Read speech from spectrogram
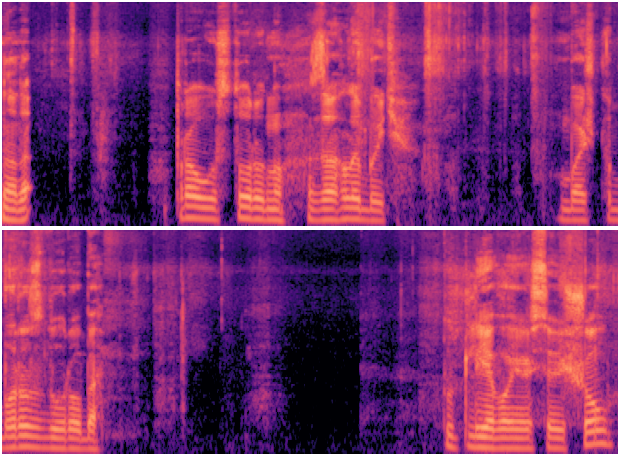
Надо праву сторону заглибити. Бачите, борозду робить. Тут лівий ось йшов.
